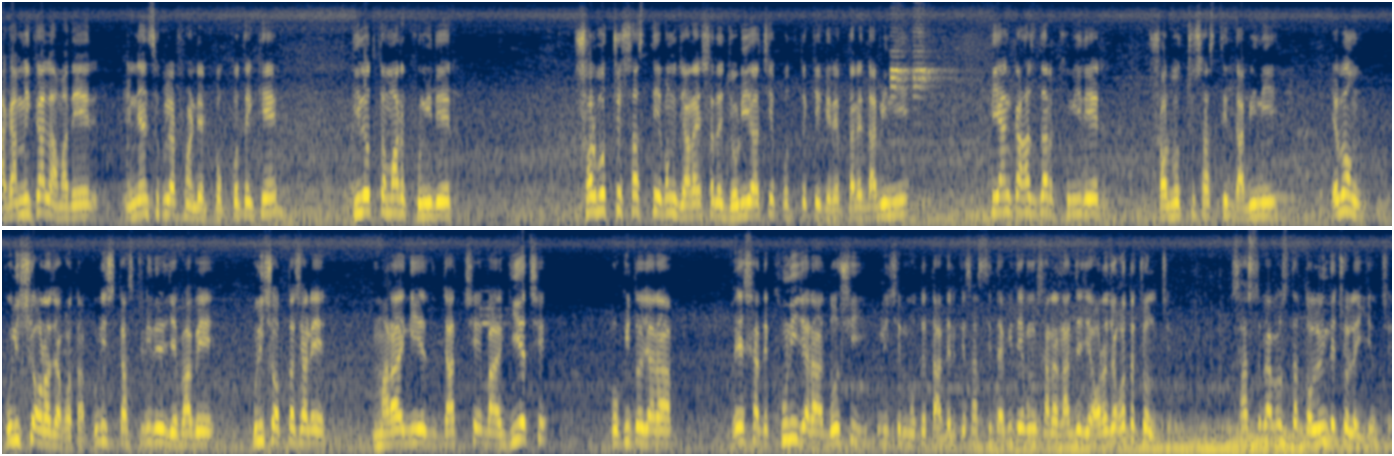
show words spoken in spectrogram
আগামীকাল আমাদের ইন্ডিয়ান সেকুলার ফ্রন্টের পক্ষ থেকে তিলোত্তমার খুনিদের সর্বোচ্চ শাস্তি এবং যারা এর সাথে জড়িয়ে আছে, প্রত্যেককে গ্রেপ্তারের দাবি নিয়ে, প্রিয়াঙ্কা হাসদার খুনিদের সর্বোচ্চ শাস্তির দাবি নিয়ে এবং পুলিশি অরাজকতা, পুলিশ কাস্টাডিতে যেভাবে পুলিশ অত্যাচারে মারা গিয়ে যাচ্ছে বা গিয়েছে, প্রকৃত যারা এর সাথে খুনি যারা দোষী পুলিশের মধ্যে তাদেরকে শাস্তির দাবিতে এবং সারা রাজ্যে যে অরাজকতা চলছে, স্বাস্থ্য ব্যবস্থা তলনিতে চলে গিয়েছে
